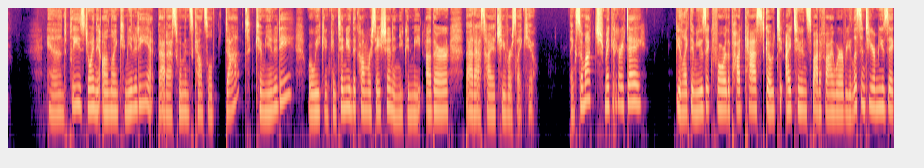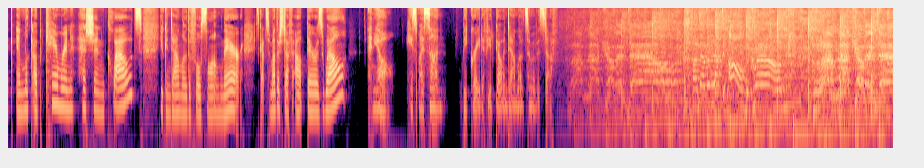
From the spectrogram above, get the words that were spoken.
And please join the online community at badasswomen'scouncil.community, where we can continue the conversation and you can meet other badass high achievers like you. Thanks so much. Make it a great day. If you like the music for the podcast, go to iTunes, Spotify, wherever you listen to your music, and look up Cameron Hession Clouds. You can download the full song there. He's got some other stuff out there as well. And y'all, he's my son. It'd be great if you'd go and download some of his stuff. I never left it on the ground. I'm not coming down.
